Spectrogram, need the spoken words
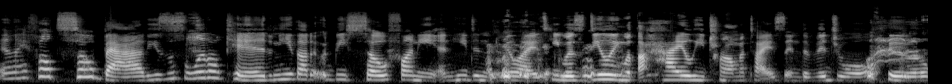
And I felt so bad. He's this little kid, and he thought it would be so funny, and he didn't realize he was dealing with a highly traumatized individual who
